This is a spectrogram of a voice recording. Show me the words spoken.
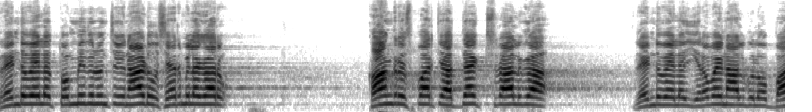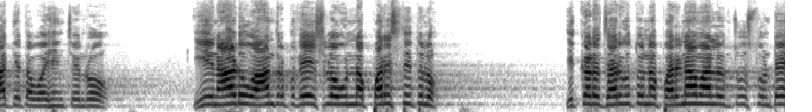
రెండు వేల తొమ్మిది నుంచి నాడు షర్మిల గారు కాంగ్రెస్ పార్టీ అధ్యక్షురాలుగా రెండు వేల ఇరవై నాలుగులో బాధ్యత వహించినరు. ఈనాడు ఆంధ్రప్రదేశ్లో ఉన్న పరిస్థితులు ఇక్కడ జరుగుతున్న పరిణామాలను చూస్తుంటే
